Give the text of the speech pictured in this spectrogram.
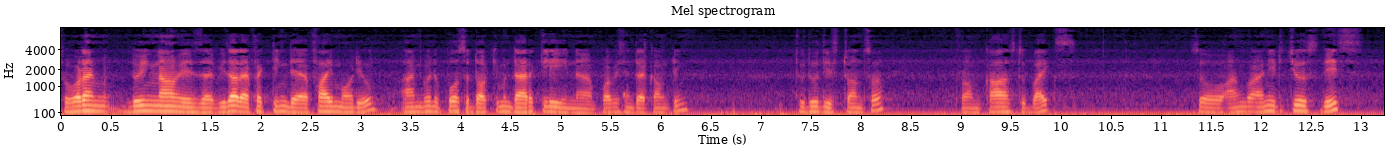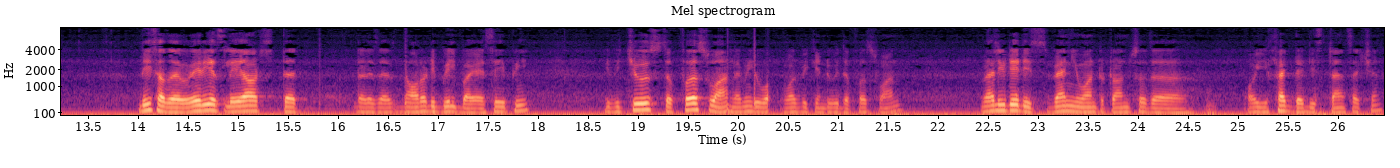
So what I'm doing now is uh, without affecting the FI module I'm going to post a document directly in uh, center accounting to do this transfer from cars to bikes. So I'm I need to choose this. These are the various layouts that that is uh, already built by SAP if we choose the first one let me do what we can do with the first one. Value date is when you want to transfer the or effect this transaction.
